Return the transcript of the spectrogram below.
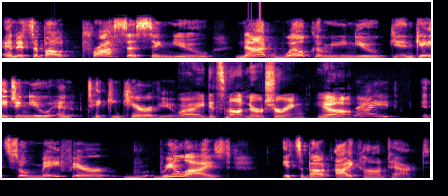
And it's about processing you not welcoming you engaging you and taking care of you. Right. It's not nurturing. Yeah. Right. And so mayfair r- realized it's about eye contact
